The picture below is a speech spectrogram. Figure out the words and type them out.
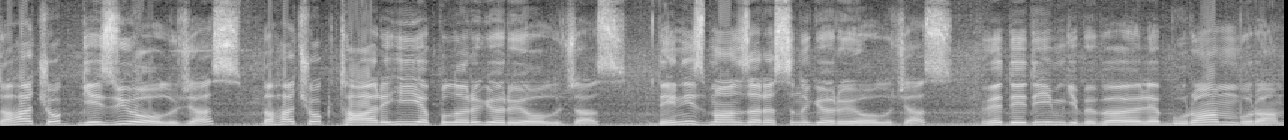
daha çok geziyor olacağız. Daha çok tarihi yapıları görüyor olacağız. Deniz manzarasını görüyor olacağız. Ve dediğim gibi böyle buram buram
